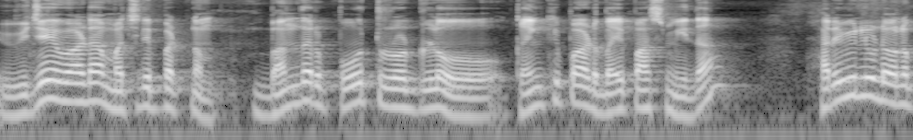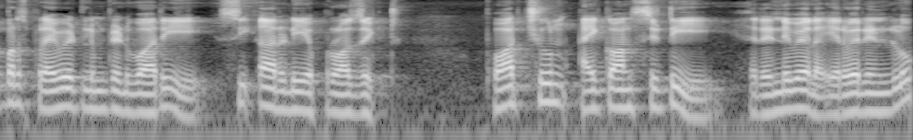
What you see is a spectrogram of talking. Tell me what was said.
విజయవాడ మచిలీపట్నం బందర్ పోర్ట్ రోడ్లో కంకిపాడు బైపాస్ మీద హరివిల్లు డెవలపర్స్ ప్రైవేట్ లిమిటెడ్ వారి CRDA project fortune icon city రెండు వేల ఇరవై రెండులో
